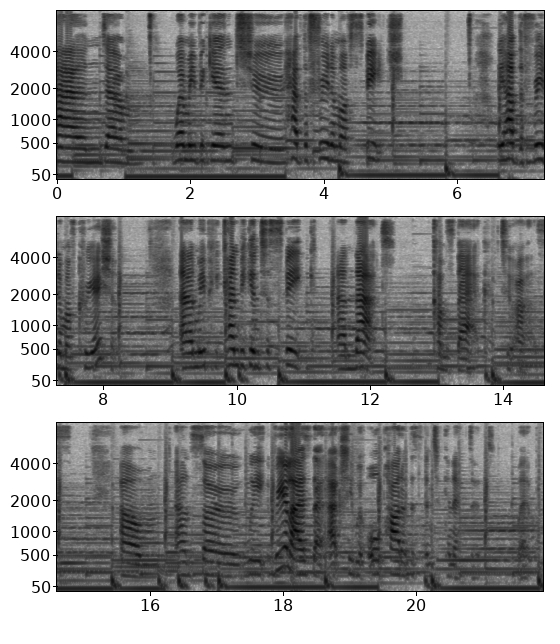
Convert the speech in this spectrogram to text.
And um, when we begin to have the freedom of speech, we have the freedom of creation. And we can begin to speak and that comes back to us. Um, and so we realize that actually we're all part of this interconnected web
